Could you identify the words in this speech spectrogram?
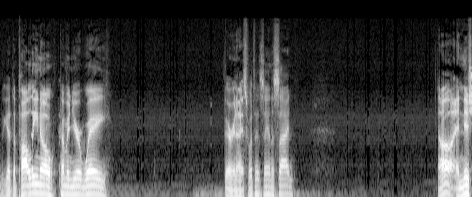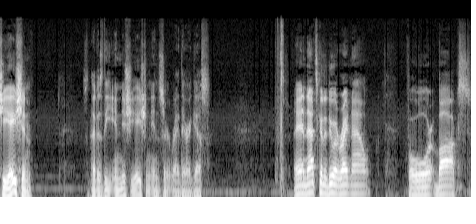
We got the Paulino coming your way. Very nice. What's that say on the side? Oh, initiation. So that is the initiation insert right there, I guess. And that's going to do it right now for box.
